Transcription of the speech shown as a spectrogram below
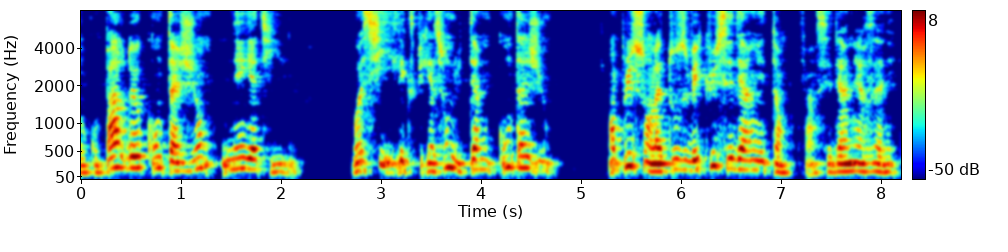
Donc on parle de contagion négative. Voici l'explication du terme contagion. En plus, on l'a tous vécu ces derniers temps, enfin ces dernières années,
